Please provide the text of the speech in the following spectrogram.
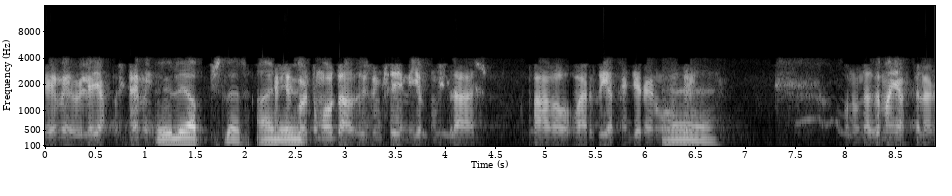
Değil mi? Öyle yapmış değil mi? Öyle yapmışlar. Aynı Ben ev. gördüm orada üzüm şeyini yıkmışlar. Bağı vardı ya pencerenin orada. He. Onu ne zaman yaptılar?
